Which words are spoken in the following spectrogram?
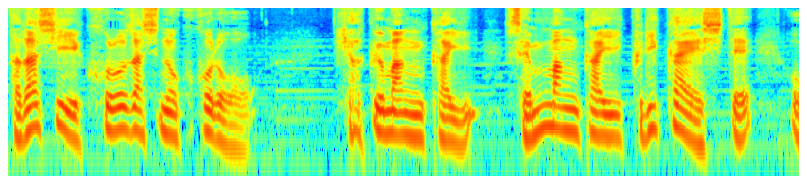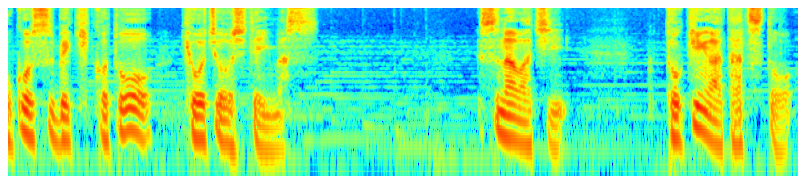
正しい志の心を100万回1000万回繰り返して起こすべきことを強調しています。すなわち時が経つと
